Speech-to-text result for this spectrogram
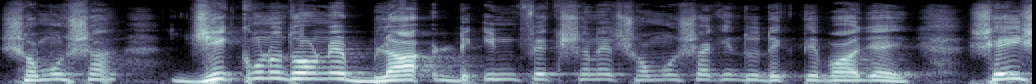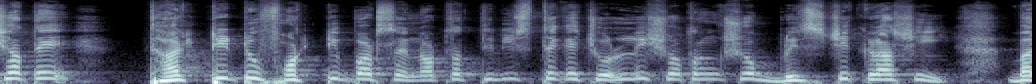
সমস্যা যে কোনো ধরনের ব্লাড ইনফেকশনের সমস্যা কিন্তু দেখতে পাওয়া যায়। সেই সাথে থার্টি টু ফর্টি পার্সেন্ট, অর্থাৎ তিরিশ থেকে চল্লিশ শতাংশ বৃশ্চিক রাশি বা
